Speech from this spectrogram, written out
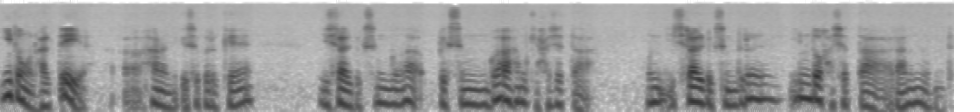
이동을 할 때에 어, 하나님께서 그렇게 이스라엘 백성과, 백성과 함께 하셨다. 온 이스라엘 백성들을 인도하셨다라는 겁니다.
